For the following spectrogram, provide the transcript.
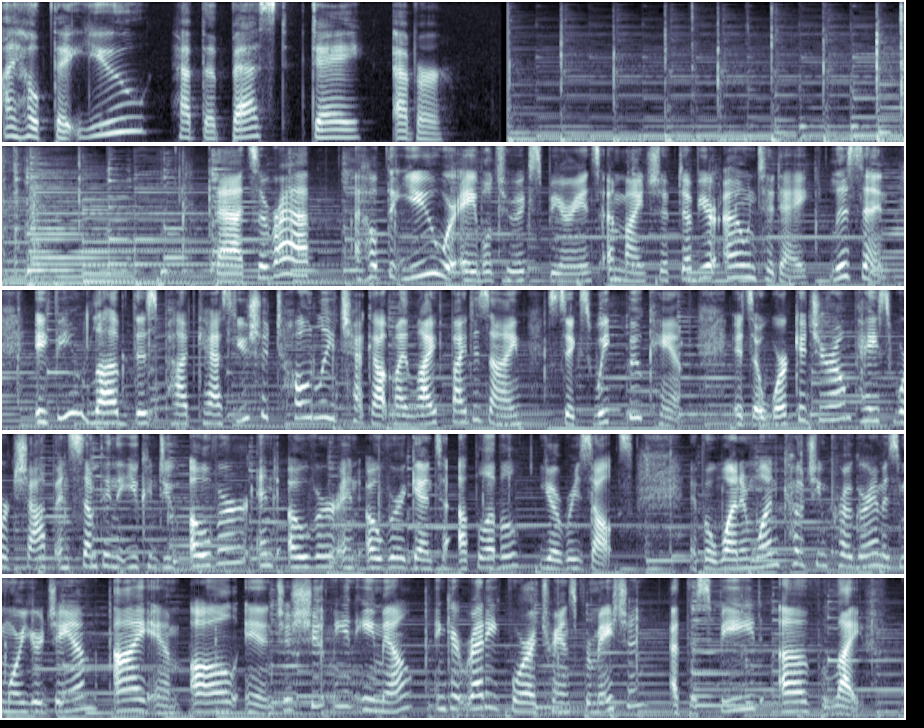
I hope that you have the best day ever. That's a wrap. I hope that you were able to experience a mind shift of your own today. Listen, if you love this podcast, you should totally check out my Life by Design six week boot camp. It's a work at your own pace workshop and something that you can do over and over and over again to uplevel your results. If a one on one coaching program is more your jam, I am all in. Just shoot me an email and get ready for a transformation at the speed of life.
